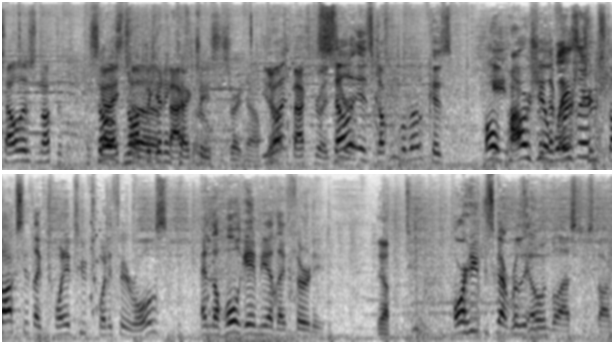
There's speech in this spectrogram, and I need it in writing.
Cell is not the Cell is guy not to the getting back tech throw. chases right now. You know Yeah. what? Back throw Cell zero. is comfortable though, because Oh, power shield in the first two stocks he had like 22, 23 rolls, and the whole game he had like 30. Yeah. Or he just got really owned the last two stocks.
